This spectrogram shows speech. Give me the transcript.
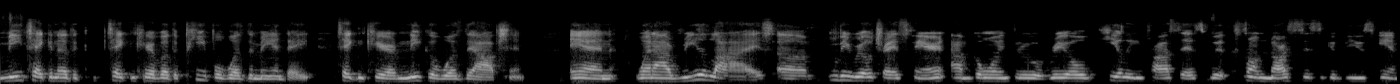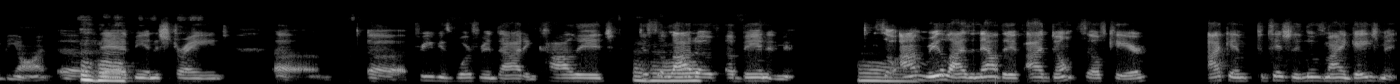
me taking other taking care of other people was the mandate. Taking care of Neeka was the option. And when I realized, um, be real transparent, I'm going through a real healing process with from narcissistic abuse and beyond. Uh, mm-hmm. Dad being estranged, um, uh, previous boyfriend died in college, mm-hmm. just a mm-hmm. lot of abandonment. Mm. So I'm realizing now that if I don't self care, I can potentially lose my engagement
